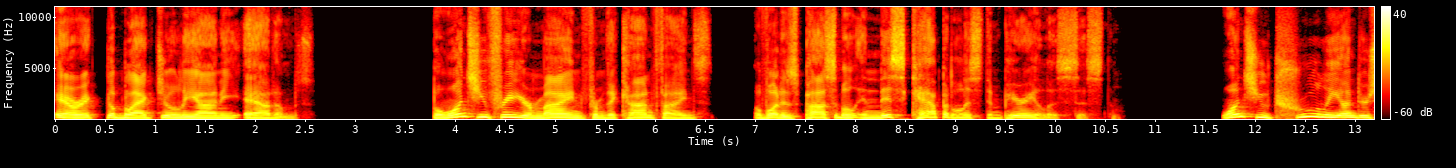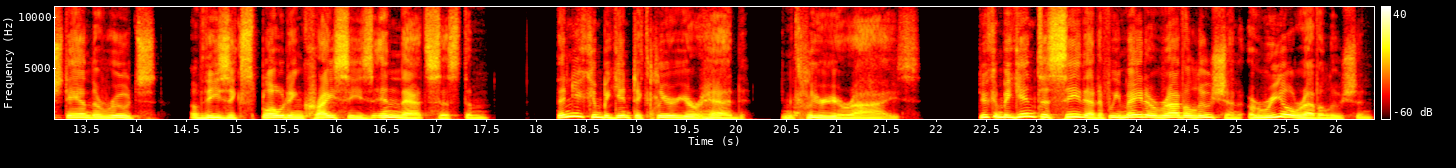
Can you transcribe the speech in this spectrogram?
Eric the Black Giuliani Adams. But once you free your mind from the confines of what is possible in this capitalist imperialist system. Once you truly understand the roots of these exploding crises in that system, then you can begin to clear your head and clear your eyes. You can begin to see that if we made a revolution, a real revolution,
